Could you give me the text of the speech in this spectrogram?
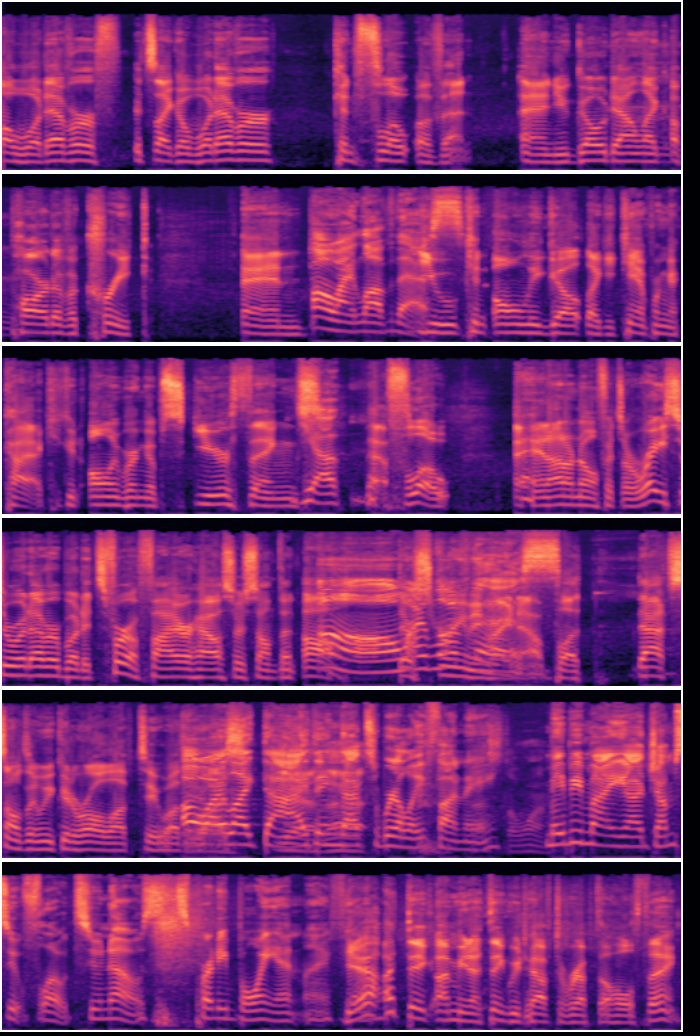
a whatever. It's like a whatever can float event. And you go down like a hmm. part of a creek and Oh, I love this. you can only go, like, you can't bring a kayak. You can only bring obscure things Yep. that float. And I don't know if it's a race or whatever, but it's for a firehouse or something. Oh, Oh, they're I love screaming right now. But that's something we could roll up to. Oh, I like that. I think that- that's really funny. that's the one. Maybe my uh, jumpsuit floats. Who knows? It's pretty buoyant. I feel. Yeah, I think. I mean, I think we'd have to rep the whole thing.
